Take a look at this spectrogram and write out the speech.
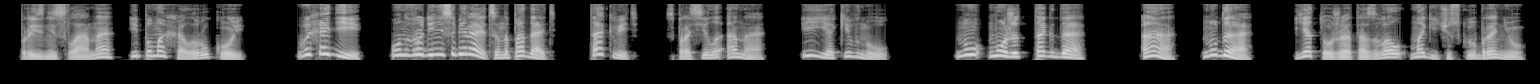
— произнесла она и помахала рукой. «Выходи, он вроде не собирается нападать, так ведь?» — спросила она, и я кивнул. «Ну, может, тогда...» «А, ну да!» Я тоже отозвал магическую броню.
